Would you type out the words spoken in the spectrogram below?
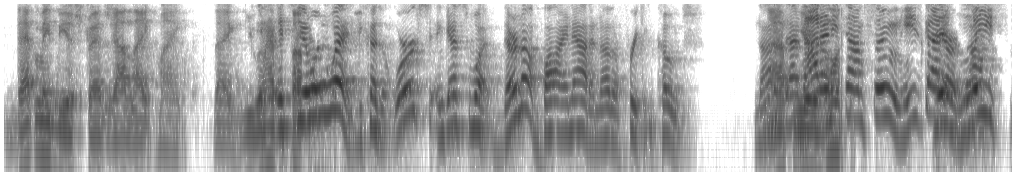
that may be a strategy I like, Mike. Like you're gonna have. It's the only way because it works. And guess what? They're not buying out another freaking coach. Not, not, that not anytime soon. He's got at least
